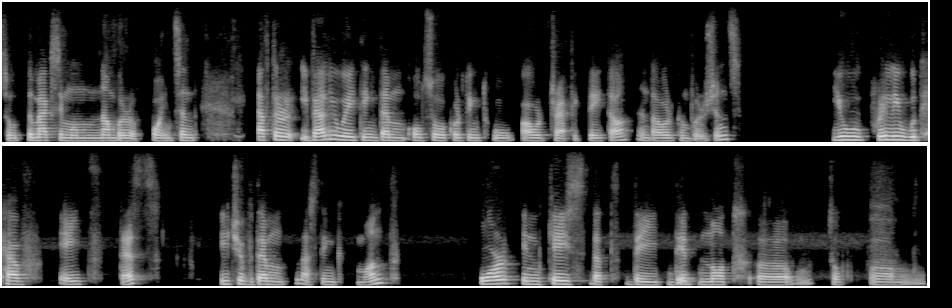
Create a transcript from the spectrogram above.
so the maximum number of points. And after evaluating them also according to our traffic data and our conversions, you really would have eight tests, each of them lasting a month. Or in case that they did not, uh, so um,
